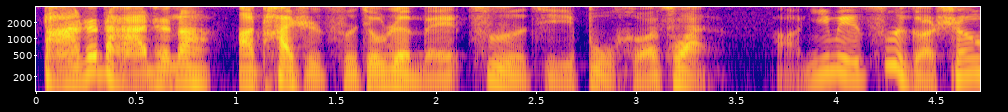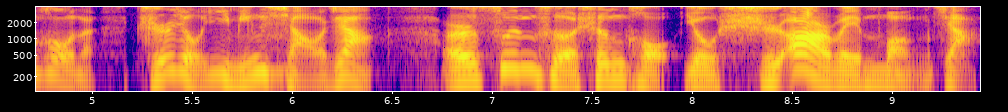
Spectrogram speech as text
打着打着呢，啊，太史慈就认为自己不合算啊，因为自个儿身后呢只有一名小将，而孙策身后有十二位猛将，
